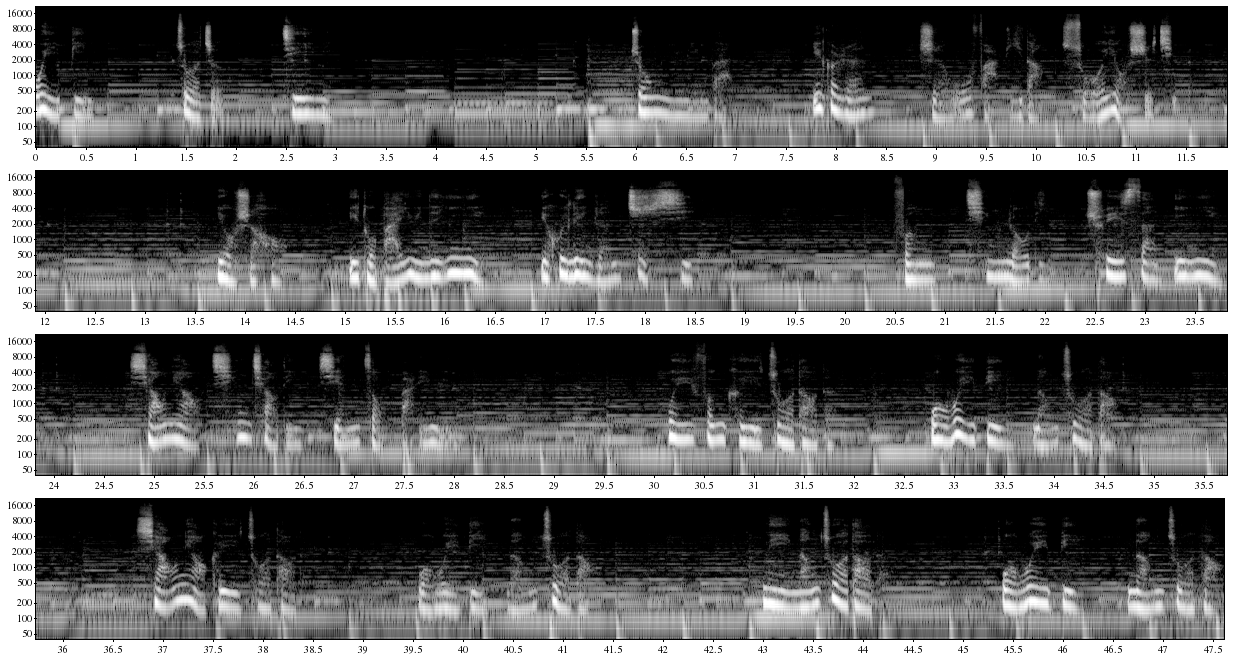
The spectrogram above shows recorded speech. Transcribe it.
未必。作者：机密。终于明白，一个人是无法抵挡所有事情的。有时候，一朵白云的阴影也会令人窒息。风轻柔地吹散阴影，小鸟轻巧地衔走白云。微风可以做到的，我未必能做到；小鸟可以做到的，我未必能做到；你能做到的，我未必能做到。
